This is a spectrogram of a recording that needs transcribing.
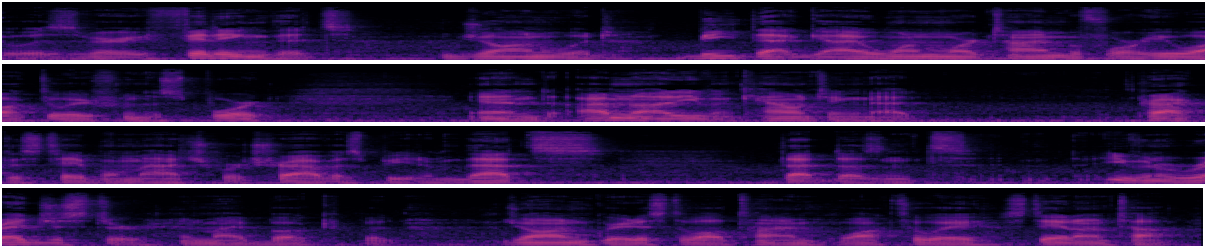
it was very fitting that John would beat that guy one more time before he walked away from the sport. And I'm not even counting that practice table match where Travis beat him. That's that doesn't even register in my book. But John, greatest of all time, walked away, stayed on top.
